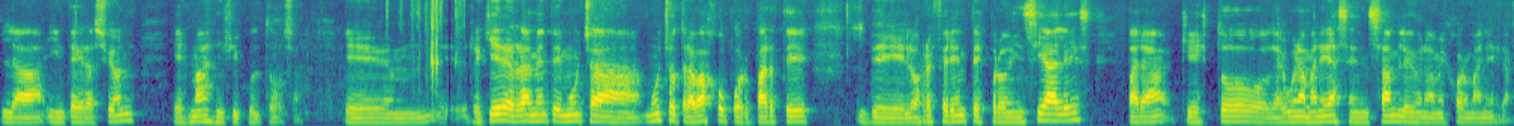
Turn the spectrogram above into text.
la integración es más dificultosa. Eh, requiere realmente mucha, mucho trabajo por parte de los referentes provinciales para que esto de alguna manera se ensamble de una mejor manera.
